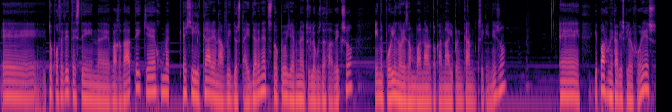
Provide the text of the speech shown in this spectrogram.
Ε, τοποθετείται στην ε, Βαγδάτη και έχουμε, έχει λικάρει ένα βίντεο στα ίντερνετ στο οποίο για ευνόητους λόγους δεν θα δείξω. Είναι πολύ νωρίς να μου μπανάρω το κανάλι πριν καν ξεκινήσω. Ε, υπάρχουν κάποιες πληροφορίες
